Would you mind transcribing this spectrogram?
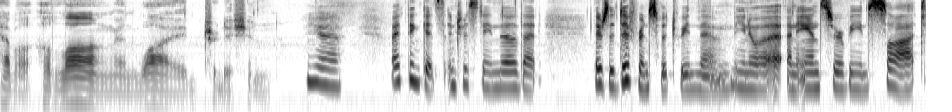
have a, a long and wide tradition. Yeah, I think it's interesting though that there's a difference between them. You know, a, an answer being sought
